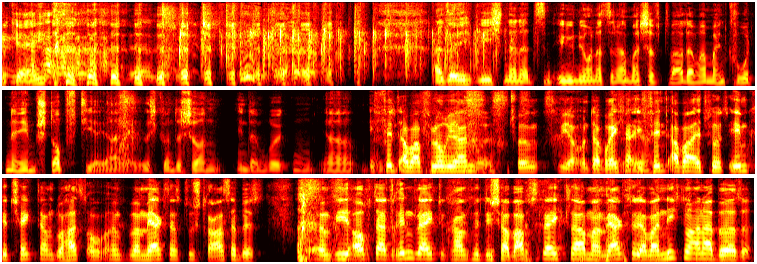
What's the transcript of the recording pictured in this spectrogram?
okay. Also ich, wie ich in der Nation- Junior-Nationalmannschaft war, da war mein Codename Stopftier, ja. Also ich konnte schon hinterm Rücken, ja. Ich finde aber, Florian, Entschuldigung, wieder Unterbrecher, ich finde aber, als wir uns eben gecheckt haben, du hast auch irgendwie bemerkt, dass du Straße bist. irgendwie auch da drin gleich, du kamst mit den Shababs gleich klar, man merkt, der war nicht nur an der Börse.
